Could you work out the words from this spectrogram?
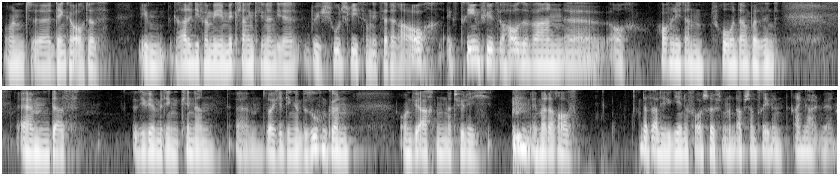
und äh, denke auch, dass eben gerade die Familien mit Kleinkindern, die da durch Schulschließung etc. auch extrem viel zu Hause waren, äh, auch hoffentlich dann froh und dankbar sind, ähm, dass sie wieder mit den Kindern ähm, solche Dinge besuchen können. Und wir achten natürlich immer darauf, dass alle Hygienevorschriften und Abstandsregeln eingehalten werden.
